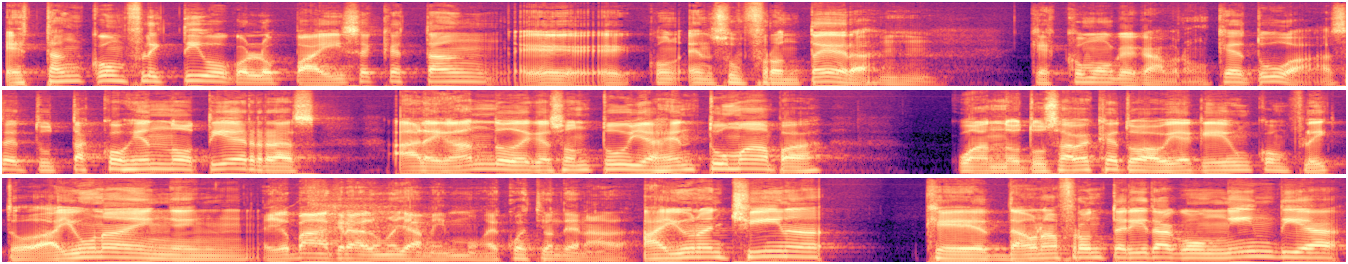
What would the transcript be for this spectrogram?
es tan conflictivo con los países que están eh, eh, con- en sus fronteras que es como que, cabrón, ¿qué tú haces? Tú estás cogiendo tierras alegando de que son tuyas en tu mapa cuando tú sabes que todavía aquí hay un conflicto. Hay una en- en, Ellos van a crear uno ya mismo, es cuestión de nada. hay una en China que da una fronterita con India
